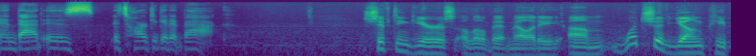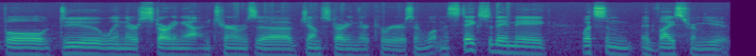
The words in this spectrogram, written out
And that is, it's hard to get it back. Shifting gears a little bit, Mellody, um, what should young people do when they're starting out in terms of jumpstarting their careers? And what mistakes do they make? What's some advice from you?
